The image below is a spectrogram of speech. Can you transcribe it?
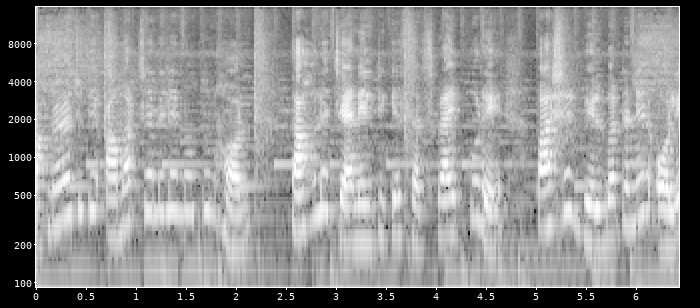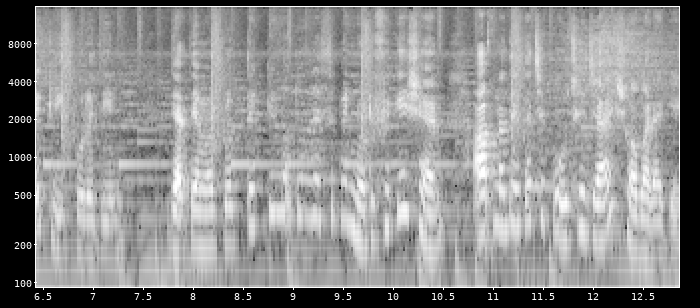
আপনারা যদি আমার চ্যানেলে নতুন হন, তাহলে চ্যানেলটিকে সাবস্ক্রাইব করে পাশের বেল বাটনের অলে ক্লিক করে দিন, যাতে আমার প্রত্যেকটি নতুন রেসিপির নোটিফিকেশন আপনাদের কাছে পৌঁছে যায় সবার আগে।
